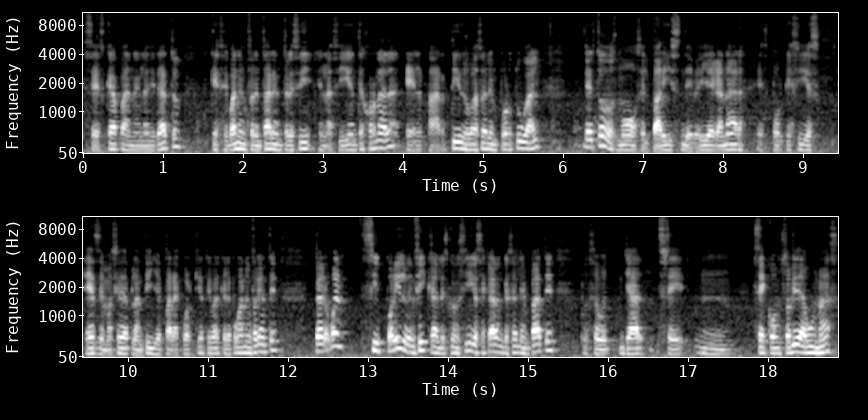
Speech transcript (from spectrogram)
se escapan en el liderato, que se van a enfrentar entre sí en la siguiente jornada. El partido va a ser en Portugal, de todos modos, el París debería ganar, es porque sí es, es demasiada plantilla para cualquier rival que le pongan enfrente. Pero bueno, si por ahí el Benfica les consigue sacar aunque sea el empate, pues ya se, mmm, se consolida aún más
